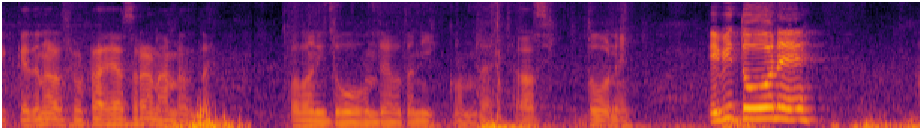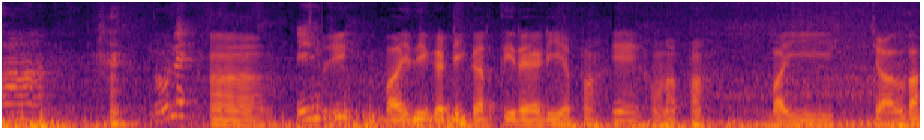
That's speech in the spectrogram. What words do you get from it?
ਇੱਕ ਇਹਦੇ ਨਾਲ ਛੋਟਾ ਜਿਹਾ ਸਰਾਣਾ ਮਿਲਦਾ। ਪਤਾ ਨਹੀਂ ਦੋ ਹੁੰਦੇ ਆ, ਪਤਾ ਨਹੀਂ ਇੱਕ ਹੁੰਦਾ। ਆ ਸੀ ਦੋ ਨੇ। ਇਹ ਵੀ ਦੋ ਨੇ। ਹਾਂ। ਦੋਨੇ ਹਾਂ। ਇਹ- ਜੀ ਬਾਈ ਦੀ ਗੱਡੀ ਕਰਤੀ ਰੈਡੀ ਆਪਾਂ। ਤੇ ਹੁਣ ਆਪਾਂ ਬਾਈ ਚੱਲਦਾ।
